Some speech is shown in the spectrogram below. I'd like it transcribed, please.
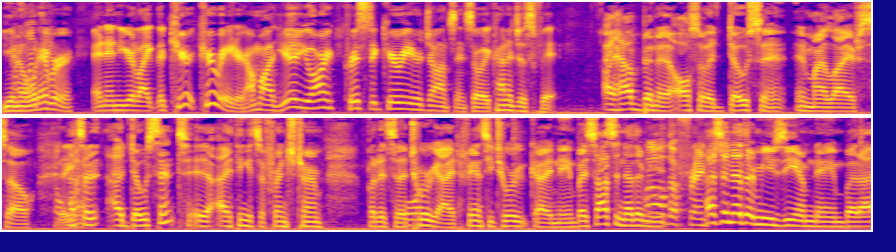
you know, whatever. And then you're like the cur- curator. I'm on. Yeah, you are Chris the curator Johnson. So it kind of just fit. I have been a, also a docent in my life, so that's a, a docent. Uh, I think it's a French term, but it's a tour guide, fancy tour guide name. But so that's another. Oh, the French. That's another museum name, but I,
